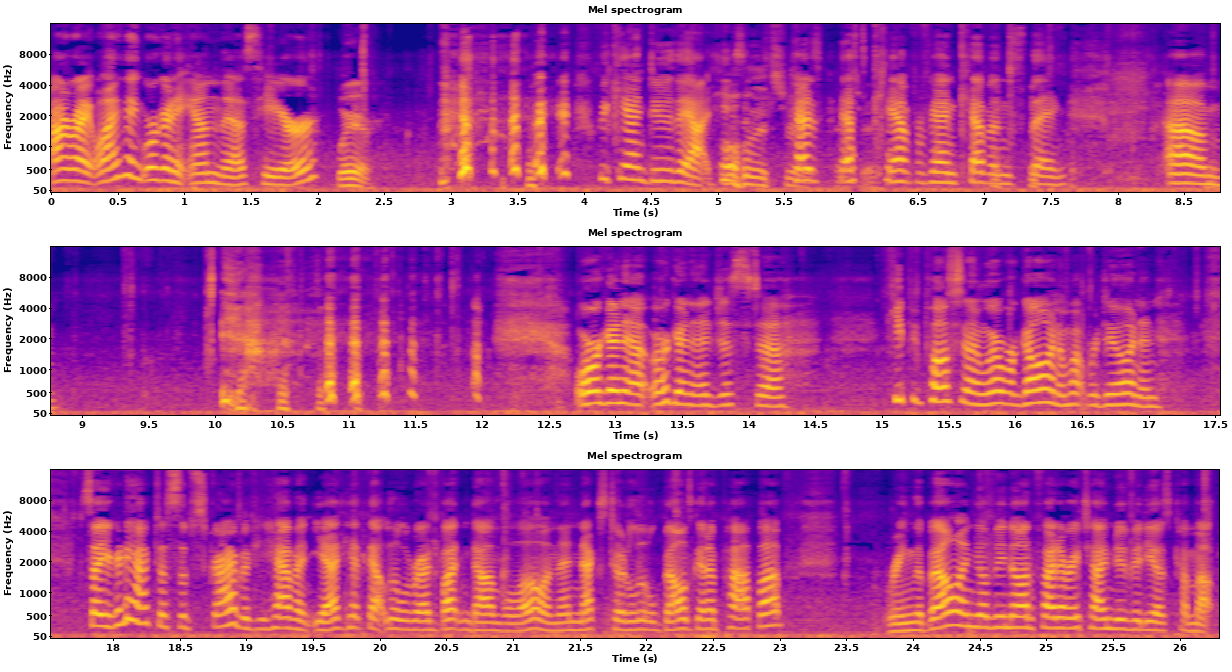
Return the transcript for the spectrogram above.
All right, well, I think we're gonna end this here. Where? we can't do that. Oh, that's right. That's, That's that's right. Camper Van Kevin's thing. Um, yeah. we're gonna we're gonna just uh, keep you posted on where we're going and what we're doing, and so you're gonna have to subscribe if you haven't yet. Hit that little red button down below, and then next to it a little bell's gonna pop up. Ring the bell, and you'll be notified every time new videos come up.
